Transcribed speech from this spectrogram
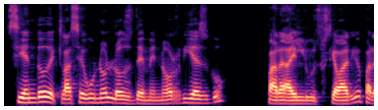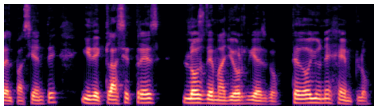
siendo de clase 1 los de menor riesgo para el usuario, para el paciente, y de clase 3 los de mayor riesgo. Te doy un ejemplo.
